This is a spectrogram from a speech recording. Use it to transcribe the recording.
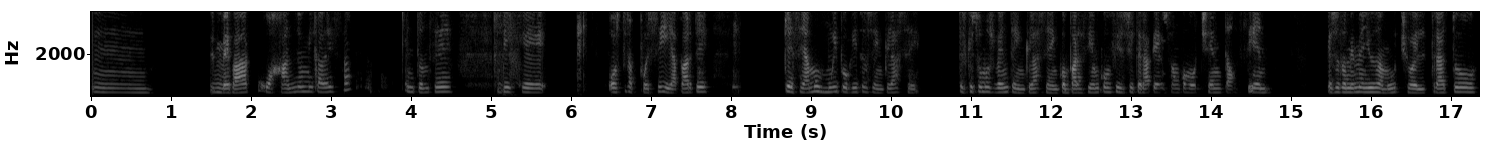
mm, me va cuajando en mi cabeza. Entonces dije, ostras, pues sí, aparte que seamos muy poquitos en clase. Es que somos 20 en clase, en comparación con fisioterapia, que son como 80 o 100. Eso también me ayuda mucho, el trato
